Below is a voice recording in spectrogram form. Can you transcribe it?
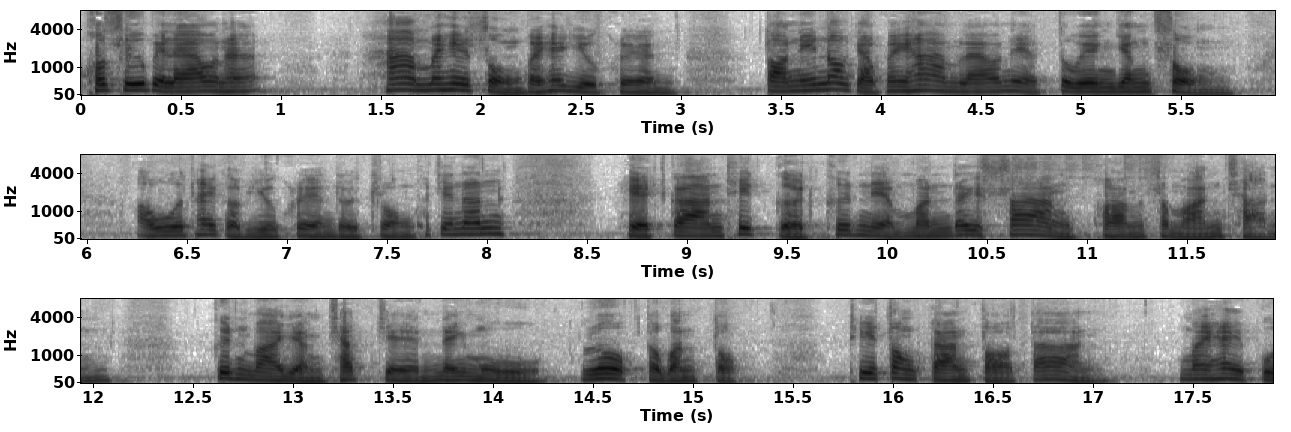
เขาซื้อไปแล้วนะฮะห้ามไม่ให้ส่งไปให้ยูเครน ตอนนี้นอกจากไม่ห้ามแล้วเนี่ยตัวเองยังส่งอาวุธให้กับยูเครนโดยตรง เพราะฉะนั้นเหตุการณ์ที่เกิดขึ้นเนี่ยมันได้สร้างความสมานฉันท์ขึ้นมาอย่างชัดเจนในหมู่โลกตะวันตกที่ต้องการต่อต้าน ไม่ให้ปู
